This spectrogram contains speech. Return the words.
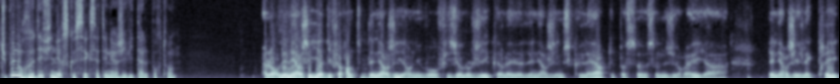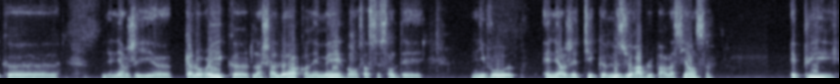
Tu peux nous redéfinir ce que c'est que cette énergie vitale pour toi? Alors l'énergie, il y a différents types d'énergie au niveau physiologique. L'énergie musculaire qui peut se, mesurer, il y a l'énergie électrique, euh, l'énergie euh, calorique, euh, la chaleur qu'on émet. Bon, ça, ce sont des niveaux énergétiques mesurables par la science. Et puis,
